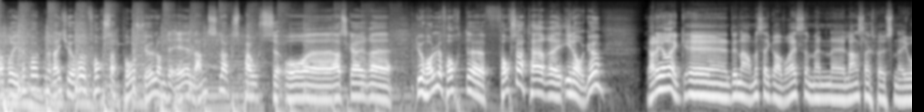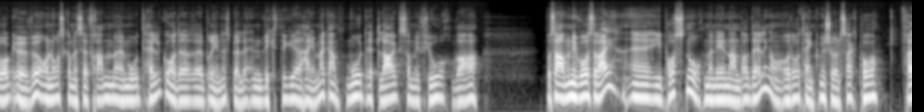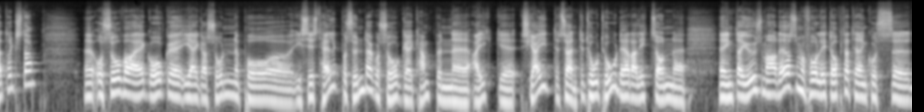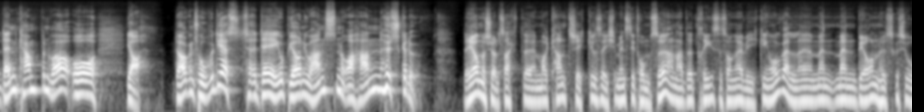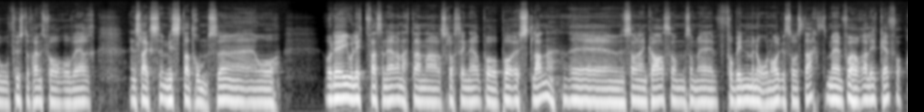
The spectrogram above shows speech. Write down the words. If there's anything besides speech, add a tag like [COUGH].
Ja, Brynepoddene de kjører jo fortsatt på selv om det er landslagspause. Og uh, Asgeir, uh, du holder fortet uh, fortsatt her i Norge? Ja, det gjør jeg. Det nærmer seg avreise, men landslagspausen er jo òg over. Og nå skal vi se fram mot helga, der Bryne spiller en viktig heimekamp mot et lag som i fjor var på samme nivå som deg, i PostNord, men i den andre avdelinga. Og da tenker vi selvsagt på Fredrikstad. Eh, og så var jeg òg eh, i Eigersund eh, i sist helg, på søndag, og så kampen Eik-Skeid, som endte 2-2. Der det er litt sånn intervju som vi har der, så vi får litt oppdatering hvordan den kampen var. Og ja, dagens hovedgjest det er jo Bjørn Johansen, og han husker du. Det gjør vi selvsagt. Markant skikkelse, ikke minst i Tromsø. Han hadde tre sesonger i Viking òg, vel. Men, men Bjørn huskes jo først og fremst for å være en slags Mista Tromsø. Og, og, det er jo litt fascinerende at han har slått seg ned på, på Østlandet. Eh, sånn en kar som, som er forbinder med Nord-Norge så sterkt. Vi får høre litt hvorfor.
